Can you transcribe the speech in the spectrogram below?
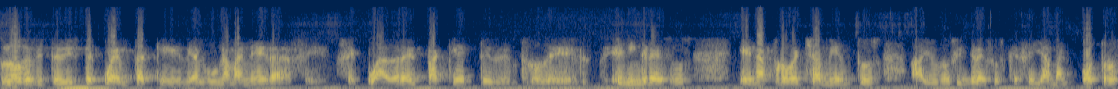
no sé si te diste cuenta que de alguna manera se, se cuadra el paquete dentro de en ingresos, en aprovechamientos hay unos ingresos que se llaman otros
